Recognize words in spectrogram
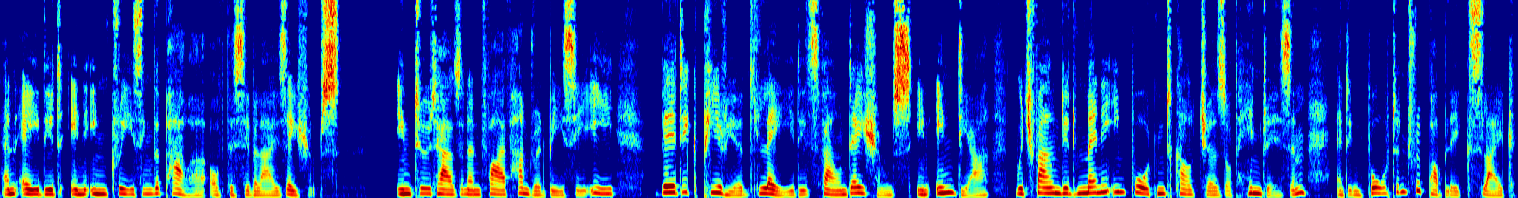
and aided in increasing the power of the civilizations. In 2500 BCE, Vedic period laid its foundations in India, which founded many important cultures of Hinduism and important republics like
